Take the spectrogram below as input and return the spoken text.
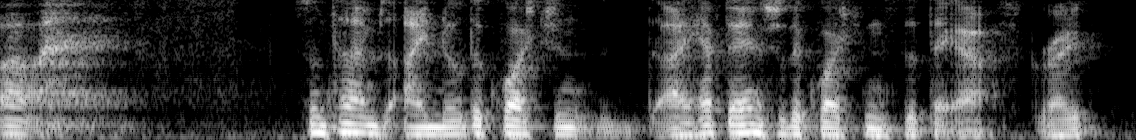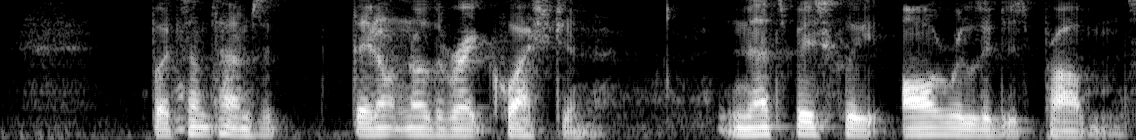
uh, sometimes I know the question, I have to answer the questions that they ask, right? But sometimes they don't know the right question. And that's basically all religious problems.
